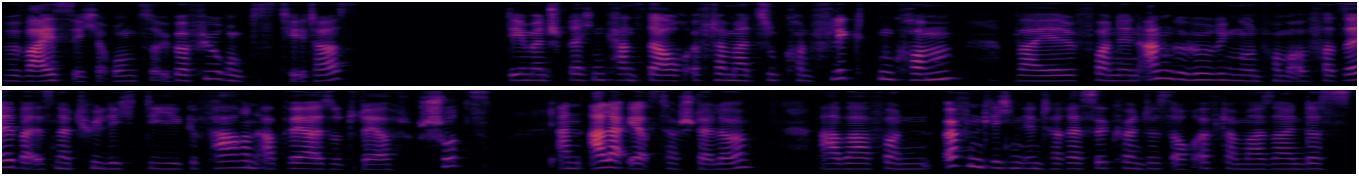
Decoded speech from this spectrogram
Beweissicherung zur Überführung des Täters. Dementsprechend kann es da auch öfter mal zu Konflikten kommen, weil von den Angehörigen und vom Opfer selber ist natürlich die Gefahrenabwehr, also der Schutz an allererster Stelle. Aber von öffentlichem Interesse könnte es auch öfter mal sein, dass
